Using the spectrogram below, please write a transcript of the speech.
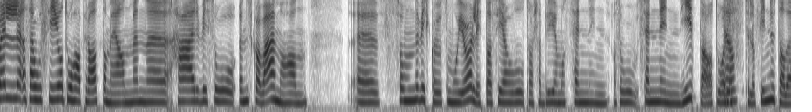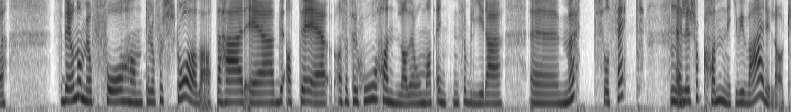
vel altså Hun sier jo at hun har prata med han, men eh, her, hvis hun ønsker å være med han eh, som det virker jo som hun gjør litt, da, siden hun tar seg bryet med å sende inn, altså hun sender inn hit, da, at hun har Ja. lyst til å finne ut av det. Så det er jo noe med å få han til å forstå da, at det her er, at det er altså For hun handler det om at enten så blir jeg eh, møtt og sett, eller så kan ikke vi være i lag.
